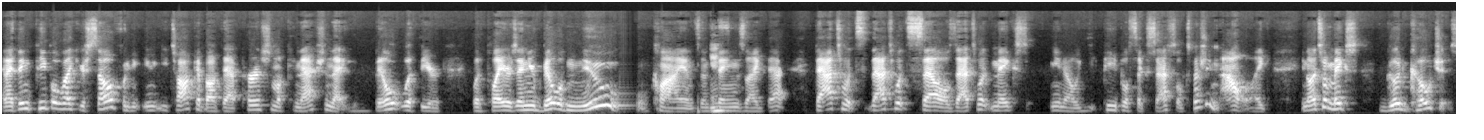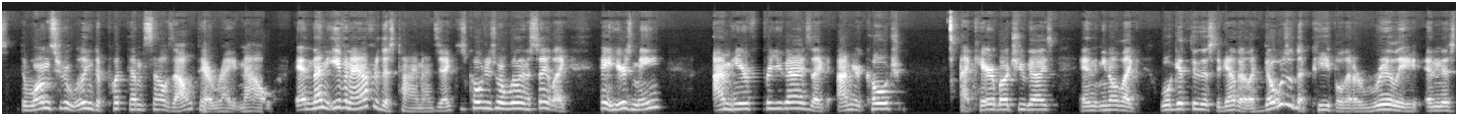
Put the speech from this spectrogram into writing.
and I think people like yourself, when you, you talk about that personal connection that you built with your with players, and you build new clients and mm-hmm. things like that, that's what's that's what sells. That's what makes you know people successful, especially now. Like you know, that's what makes good coaches, the ones who are willing to put themselves out there right now, and then even after this time ends, like coaches who are willing to say like, "Hey, here's me. I'm here for you guys. Like I'm your coach. I care about you guys." and you know like we'll get through this together like those are the people that are really in this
